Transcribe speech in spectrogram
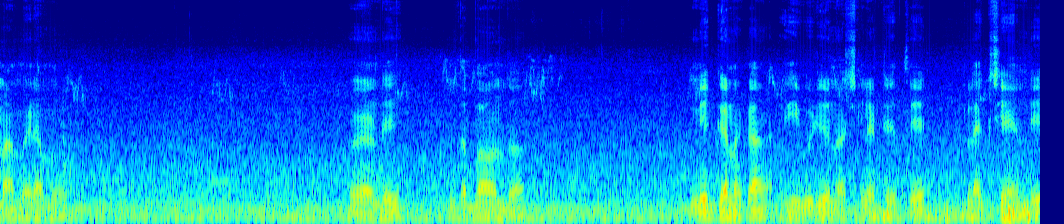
మా మేడము. చూడండి ఎంత బాగుందో. మీకు గనక ఈ వీడియో నచ్చినట్టయితే లైక్ చేయండి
